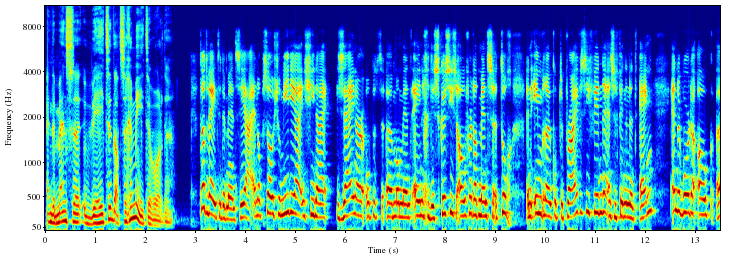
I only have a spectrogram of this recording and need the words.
En de mensen weten dat ze gemeten worden. Dat weten de mensen, ja. En op social media in China zijn er op het uh, moment enige discussies over dat mensen het toch een inbreuk op de privacy vinden en ze vinden het eng. En er worden ook uh,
